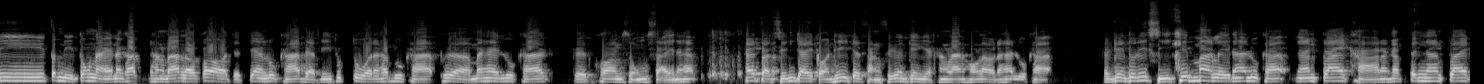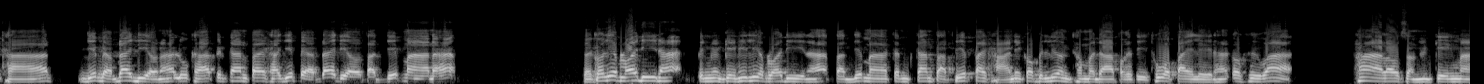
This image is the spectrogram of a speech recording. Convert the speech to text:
มีตำหนิตรงไหนนะครับ ทางร้านเราก็จะแจ้งลูกค้าแบบนี้ทุกตัวนะครับ ลูกค้าเพื่อไม่ให้ลูกค้าเกิดความสงสัยนะครับ ให้ตัดสินใจก่อนที่จะสั่งซื้อกางเกงจากทางร้านของเรานะฮะลูกค้า กางเกงตัวนี้สีเข้มมากเลยนะฮะลูกค้างานปลายขานะครับ เป็นงานปลายขาเย็บแบบได้เดี่ยวนะฮะลูกค้าเป็นการปลายขาเย็บแบบได้เดี่ยว ตัดเย็บมานะฮะแต่ก็เรียบร้อยดีนะฮะเป็นกางเกงที่เรียบร้อยดีนะฮะตัดเย็บมาการการตัดเย็บปลายขาเนี่ยก็เป็นเรื่องธรรมดาปกติทั่วไปเลยนะฮะก็คือว่าถ้าเราสั่งกางเกงมา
